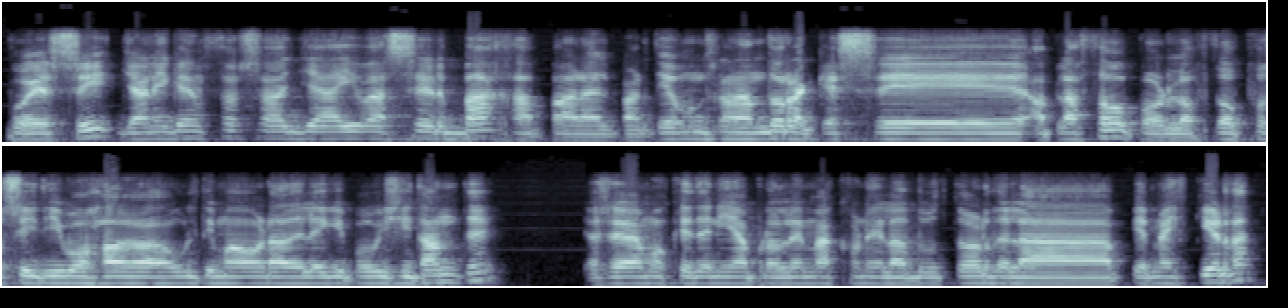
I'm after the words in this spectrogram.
Pues sí, Yannick Enzosa ya iba a ser baja para el partido contra Andorra que se aplazó por los dos positivos a última hora del equipo visitante. Ya sabemos que tenía problemas con el aductor de la pierna izquierda,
